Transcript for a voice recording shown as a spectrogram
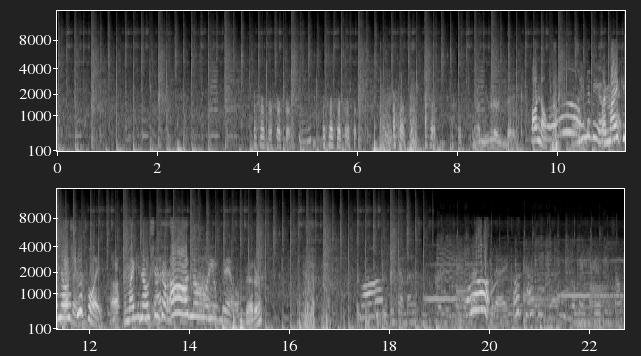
I'm Oh no, Seem to be my mic is no better. shoe toy. Huh? My mic is no shoe toy. Oh no, you failed. Better? I think that medicine's starting to take effect today. Okay, you get yourself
